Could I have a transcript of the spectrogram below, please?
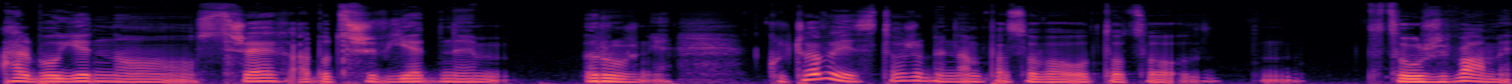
albo jedno z trzech, albo trzy w jednym, różnie. Kluczowe jest to, żeby nam pasowało to, co, to, co używamy.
